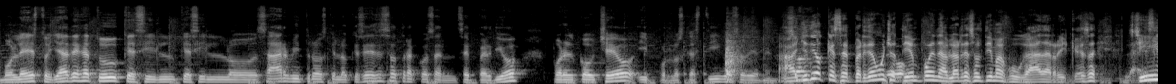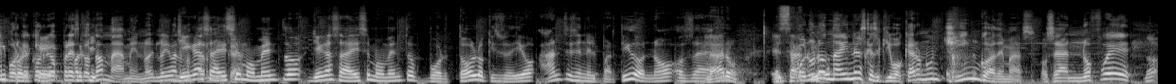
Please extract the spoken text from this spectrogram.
molesto. Ya deja tú que si, que si los árbitros, que lo que sea, esa es otra cosa. Se perdió por el cocheo y por los castigos, obviamente. Ah, yo digo que se perdió mucho tiempo en hablar de esa última jugada, Rick. Esa, Sí, es que ¿por qué porque- corrió Prescott? No mames, no, no iban a llegas a nunca. ese momento, llegas a ese momento por todo lo que sucedió antes en el partido, ¿no? O sea, Claro, el. Con unos Niners que se equivocaron un chingo, además. O sea, no fue No.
